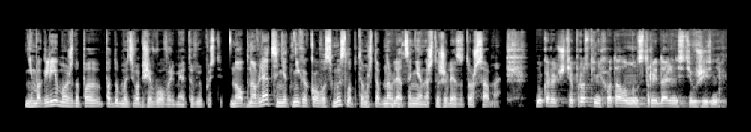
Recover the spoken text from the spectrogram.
Не могли, можно подумать, вообще вовремя это выпустить. Но обновляться нет никакого смысла, потому что обновляться не на что, железо то же самое. Ну, короче, тебе просто не хватало монстроидальности в жизни.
